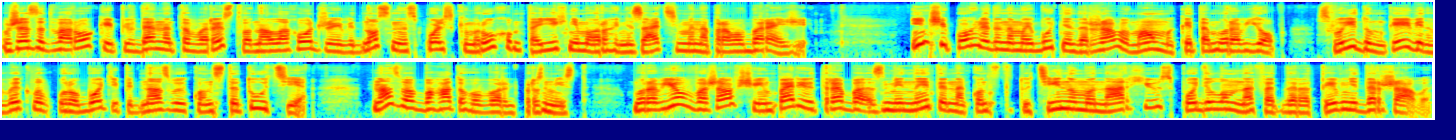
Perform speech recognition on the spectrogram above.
вже за два роки південне товариство налагоджує відносини з польським рухом та їхніми організаціями на правобережжі. Інші погляди на майбутнє держави мав Микита Муравйов. Свої думки він виклав у роботі під назвою Конституція. Назва багато говорить про зміст. Муравйов вважав, що імперію треба змінити на конституційну монархію з поділом на федеративні держави.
